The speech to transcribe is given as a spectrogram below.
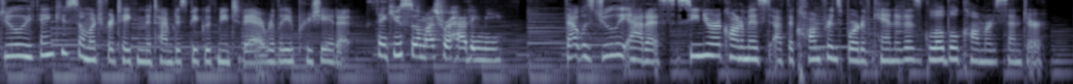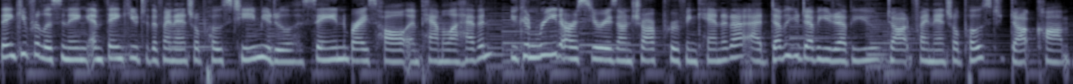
Julie, thank you so much for taking the time to speak with me today. I really appreciate it. Thank you so much for having me. That was Julie Addis, Senior Economist at the Conference Board of Canada's Global Commerce Centre. Thank you for listening, and thank you to the Financial Post team, Yadullah Hussain, Bryce Hall, and Pamela Heaven. You can read our series on shockproofing Canada at www.financialpost.com.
